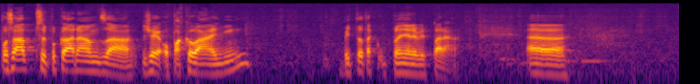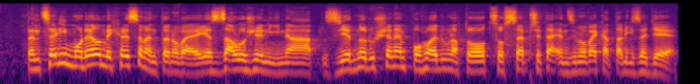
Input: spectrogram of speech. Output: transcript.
pořád předpokládám za, že je opakování, byť to tak úplně nevypadá. E, Ten celý model Michelise Mentonové je založený na zjednodušeném pohledu na to, co se při té enzymové katalýze děje.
